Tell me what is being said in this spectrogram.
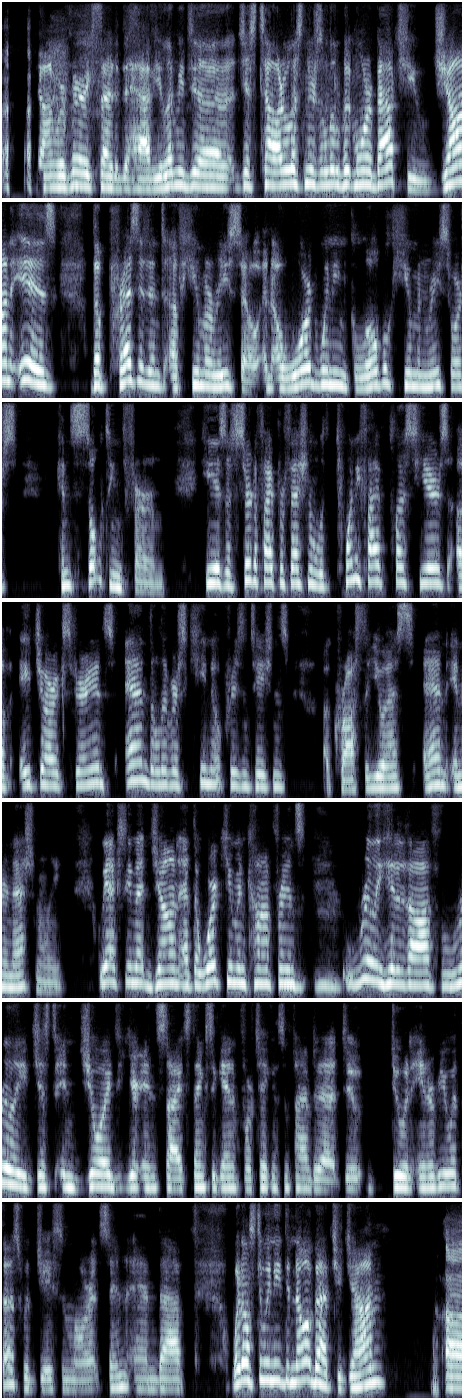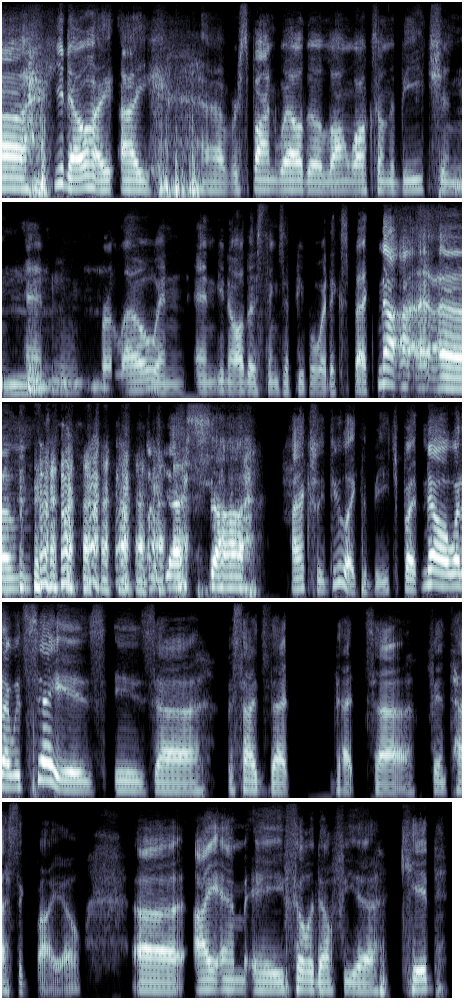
John, we're very excited to have you. Let me ju- just tell our listeners a little bit more about you. John is the president of Humareso, an award-winning global human resource consulting firm. He is a certified professional with 25 plus years of HR experience and delivers keynote presentations across the US and internationally. We actually met John at the Work Human conference, Mm. really hit it off, really just enjoyed your insights. Thanks again for taking some time to do, do an interview with us with Jason Lawrenson. And uh, what else do we need to know about you, John? Uh, you know, I, I uh, respond well to long walks on the beach and, and Mhm. Merlot and, and, you know, all those things that people would expect. No, I, um, I guess uh, I actually do like the beach, but no, what I would say is, is uh, besides that, that uh, fantastic bio, uh, I am a Philadelphia kid.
